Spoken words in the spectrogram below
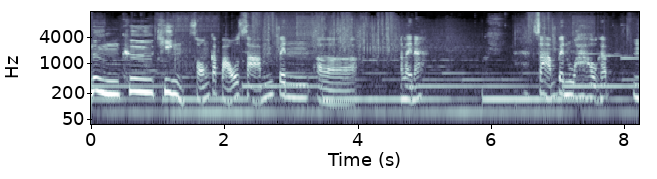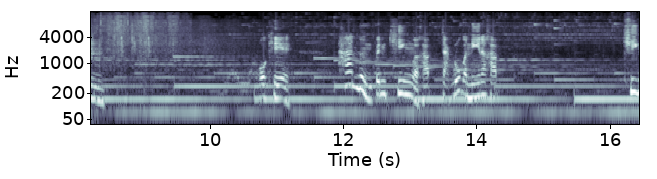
หนึ่งคือคิงสองกระเป๋าสามเป็นเอ่ออะไรนะสามเป็นวาวครับ อืม โอเค ถ้าหนึ่งเป็นคิงเหรอครับ จากรูปอันนี้นะครับ คิง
